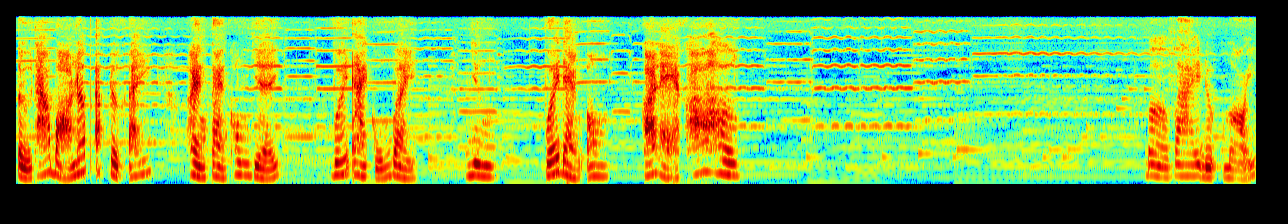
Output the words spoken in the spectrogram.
tự tháo bỏ lớp áp lực ấy hoàn toàn không dễ, với ai cũng vậy, nhưng với đàn ông có lẽ khó hơn. Bờ vai được mỏi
